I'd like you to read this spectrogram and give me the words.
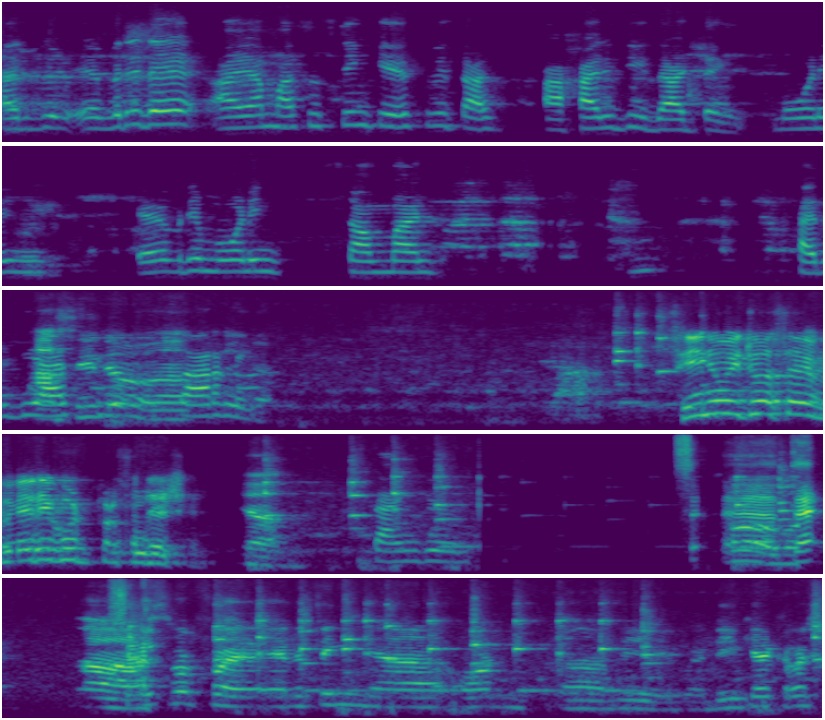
every day I am assisting case with As- uh, Harji that time. Morning, every morning someone Harji Ah, asked Sinu, uh, Carly. Sinu, it was a very good presentation. Yeah. Thank you. Uh, that, uh, shall- Ashraf, uh, anything uh, on uh, the DK crush?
